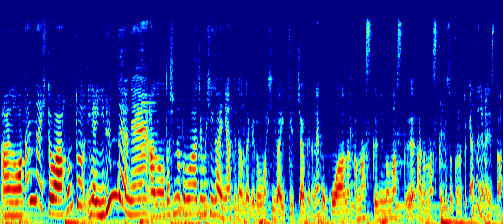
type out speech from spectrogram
あの分かんない人は本当いやいるんだよね。あの私の友達も被害に遭ってたんだけど、まあ、被害って言っちゃうけどね。ここはなんかマスク布マスク？あのマスク不足の時あったじゃないですか。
